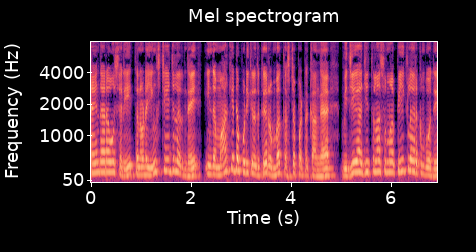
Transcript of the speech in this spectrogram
நயன்தாராவும் சரி தன்னோட யங் ஸ்டேஜ்ல இருந்தே இந்த மார்க்கெட்டை பிடிக்கிறதுக்கு ரொம்ப கஷ்டப்பட்டிருக்காங்க. விஜய் அஜித்லாம் சும்மா பீக்ல இருக்கும்போது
